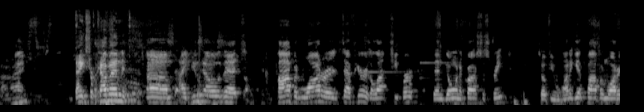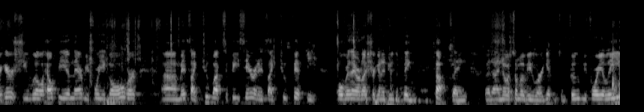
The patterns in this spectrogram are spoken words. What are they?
All right. Thanks for coming. Um, I do know that pop and water and stuff here is a lot cheaper than going across the street. So if you want to get pop and water here, she will help you in there before you go over. Um, it's like two bucks a piece here and it's like two fifty over there unless you're gonna do the big cup thing. But I know some of you are getting some food before you leave.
